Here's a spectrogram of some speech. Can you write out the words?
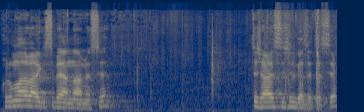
Kurumlar vergisi beyannamesi. Ticaret Sicil Gazetesi.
